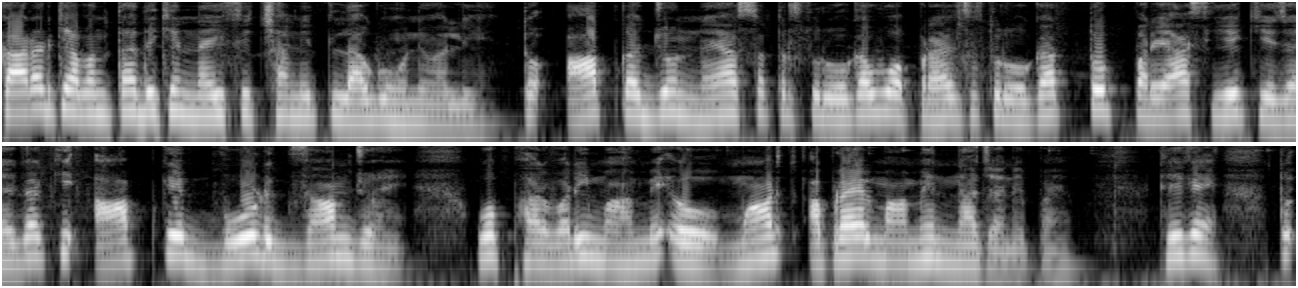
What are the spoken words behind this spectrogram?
कारण क्या बनता है? देखिए, नई शिक्षा नीति लागू होने वाली है। तो आपका जो नया सत्र शुरू होगा, वो अप्रैल से शुरू होगा। तो प्रयास ये किया जाएगा कि आपके बोर्ड एग्ज़ाम जो हैं, वो फरवरी माह में, ओ, मार्च, अप्रैल माह में ना जाने पाएँ। ठीक है? तो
